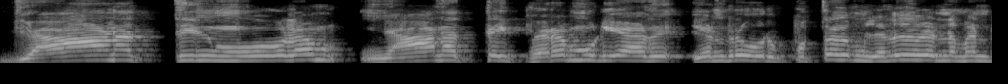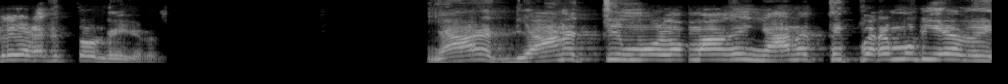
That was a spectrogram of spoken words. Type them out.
தியானத்தின் மூலம் ஞானத்தை பெற முடியாது என்று ஒரு புத்தகம் எழுத வேண்டும் என்று எனக்கு தோன்றுகிறது. ஞான தியானத்தின் மூலமாக ஞானத்தை பெற முடியாது.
